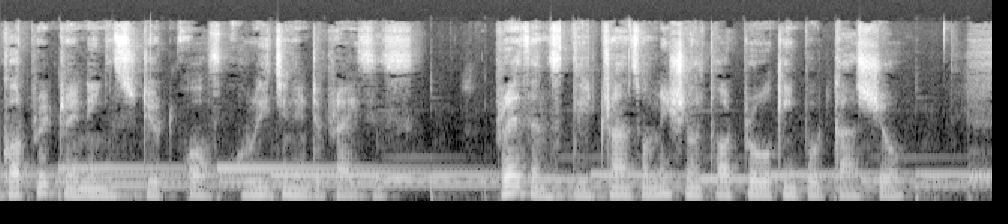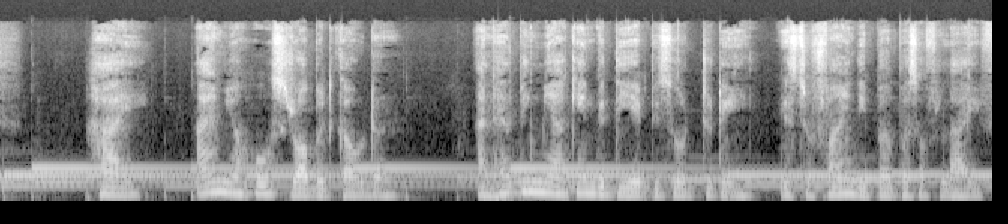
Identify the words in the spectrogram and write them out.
Corporate Training Institute of Origin Enterprises presents the Transformational Thought Provoking Podcast Show. Hi, I am your host Robert Gowder, and helping me again with the episode today is to find the purpose of life.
